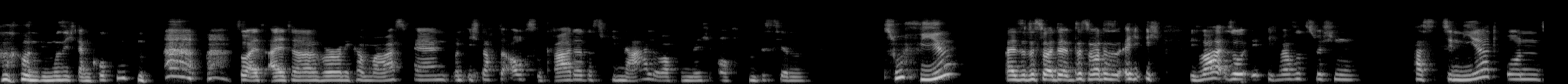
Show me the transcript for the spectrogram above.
und die muss ich dann gucken. so als alter Veronica Mars-Fan. Und ich dachte auch so, gerade das Finale war für mich auch ein bisschen zu viel. Also das war das war das ich, ich war so ich war so zwischen fasziniert und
